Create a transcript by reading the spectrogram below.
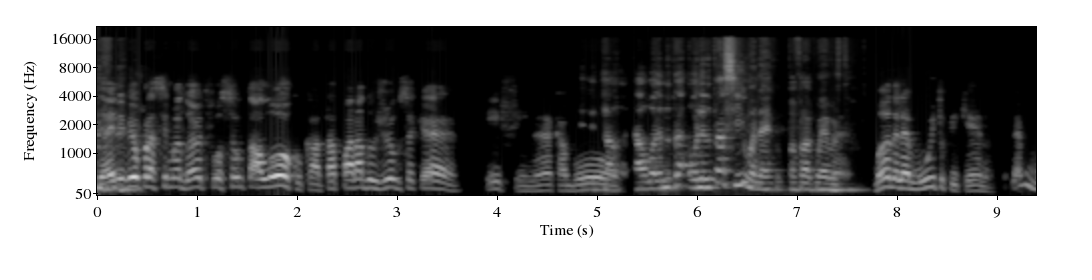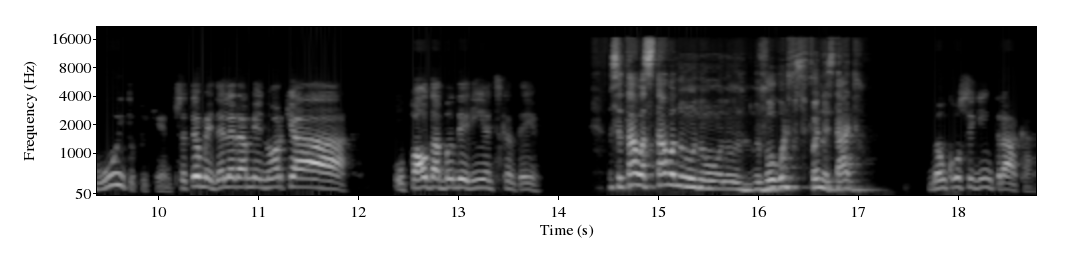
E aí ele veio para cima do Everton e falou: Você não tá louco, cara? Tá parado o jogo, você quer. Enfim, né? Acabou. Ele tá, tá olhando, pra, olhando pra cima, né? Pra falar com o Everton. É. Mano, ele é muito pequeno. Ele é muito pequeno. Pra você ter uma ideia, ele era menor que a... o pau da bandeirinha de escanteio. Você tava, você tava no, no, no jogo onde você foi no estádio? Não consegui entrar, cara.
